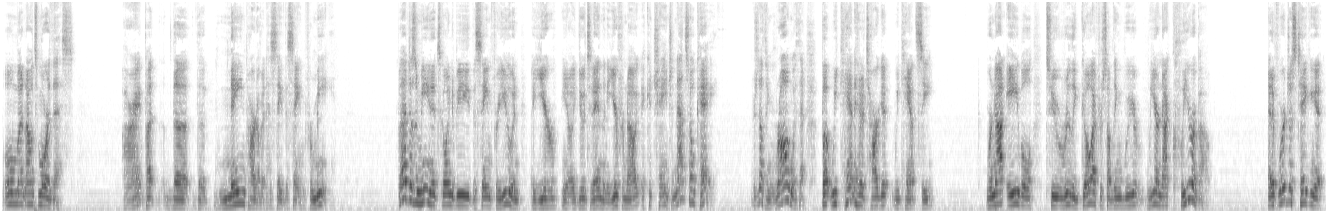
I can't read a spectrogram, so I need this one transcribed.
well, now it's more this. All right, but the the main part of it has stayed the same for me. But that doesn't mean it's going to be the same for you in a year. You know, you do it today and then a year from now it could change, and that's okay. There's nothing wrong with that. But we can't hit a target we can't see. We're not able to really go after something we're we are not clear about. And if we're just taking it,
